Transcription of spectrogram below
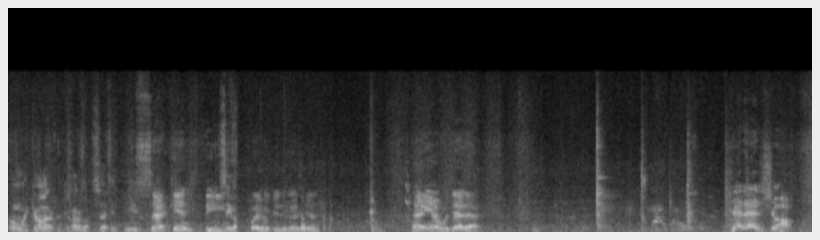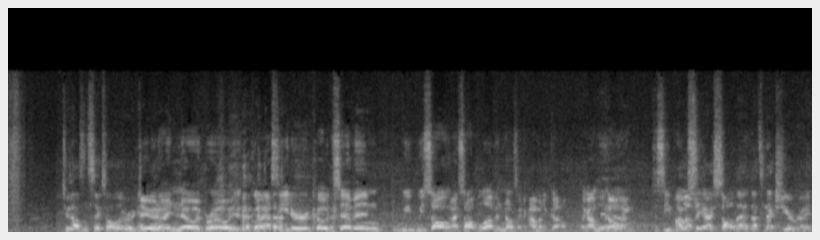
Oh my god, I forgot about Second Thief. Second Thief. See- Play hooky today again. Hang out with Dada. Dada's shop. 2006 all over again. Dude, man. I know it, bro. It's Glasseater, Code Seven. We we saw. I saw Beloved, and I was like, I'm gonna go. Like I'm Yeah. going to see I Beloved. was say I saw that. That's next year, right?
